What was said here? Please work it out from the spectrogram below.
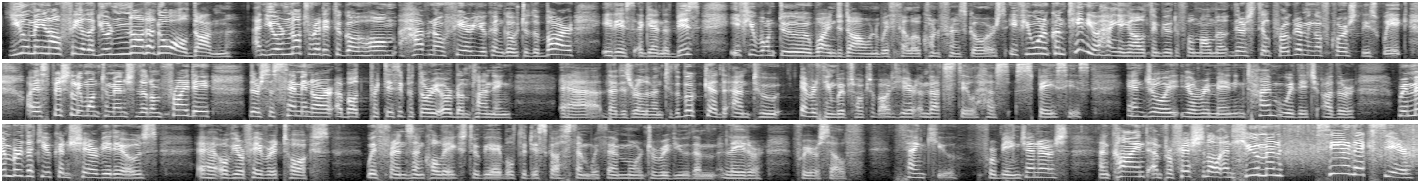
You may now feel that you're not at all done and you're not ready to go home, have no fear, you can go to the bar. It is again at BIS. If you want to wind down with fellow conference goers, if you want to continue hanging out in beautiful Malmö, there's still programming, of course, this week. I especially want to mention that on Friday, there's a seminar about participatory urban planning. Uh, that is relevant to the book and, and to everything we've talked about here, and that still has spaces. Enjoy your remaining time with each other. Remember that you can share videos uh, of your favorite talks with friends and colleagues to be able to discuss them with them or to review them later for yourself. Thank you for being generous and kind and professional and human. See you next year.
